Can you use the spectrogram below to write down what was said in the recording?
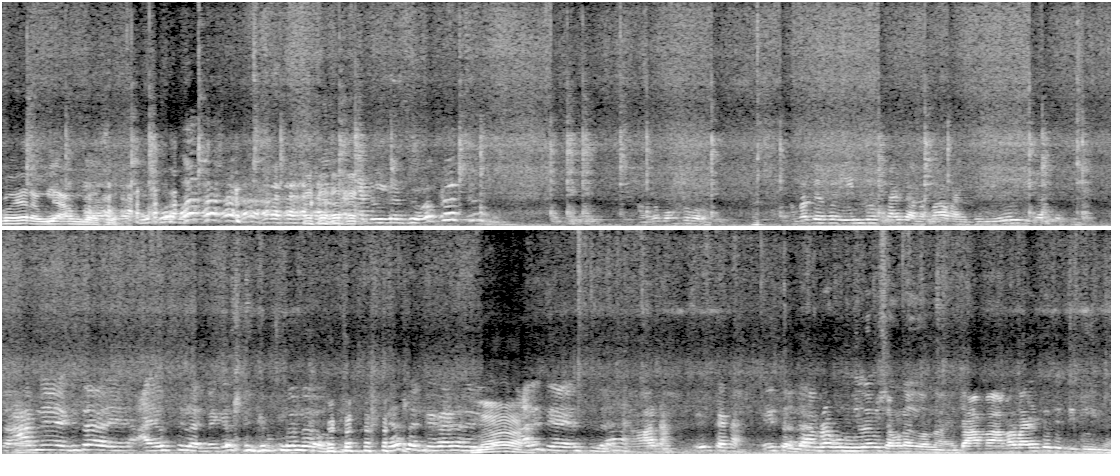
গয়েরা বলে আম গাছ আমরা কোনো মিলামিশাও নাই না। আমার বাড়িতে তো দিতই না।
